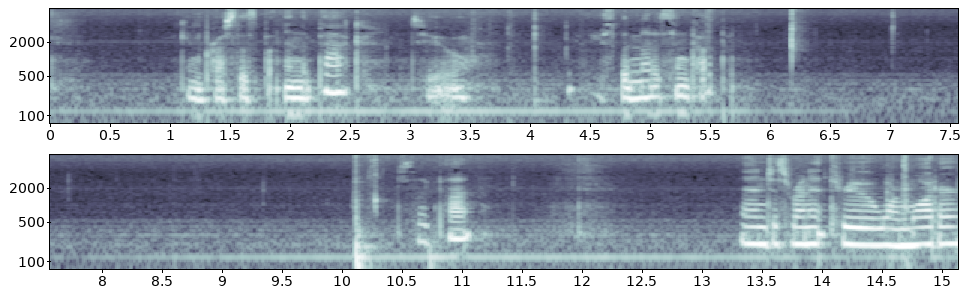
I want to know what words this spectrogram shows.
You can press this button in the back to release the medicine cup. Just like that. And just run it through warm water.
